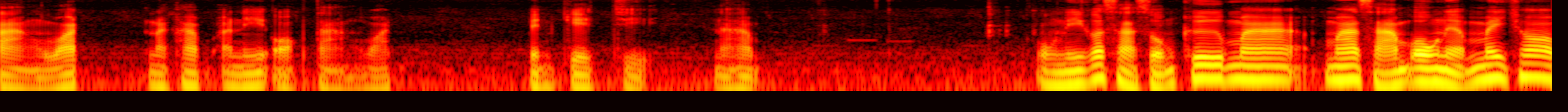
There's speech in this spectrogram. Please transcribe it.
ต่างวัด นะครับ อันนี้ออกต่างวัดเป็นเกจินะครับ องค์นี้ก็สะสมคือมามาสามองค์เนี่ยไม่ชอบ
